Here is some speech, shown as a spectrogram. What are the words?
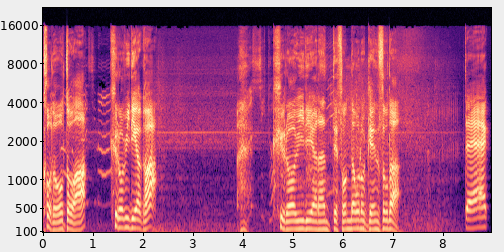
この音はクロミディアか？クロミディアなんてそんなもの幻想だ。で、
